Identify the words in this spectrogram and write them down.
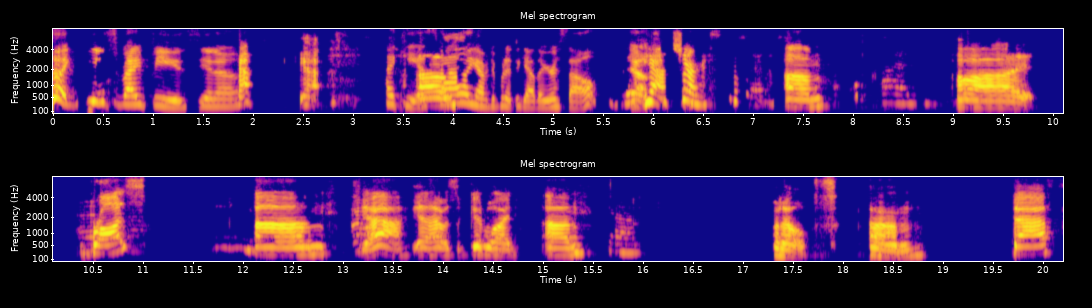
like piece by piece. You know. yeah, IKEA Um, style. You have to put it together yourself. Yeah. yeah, sure. Um, uh, bras. Um, yeah, yeah, that was a good one. Um, what else? Um, bath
